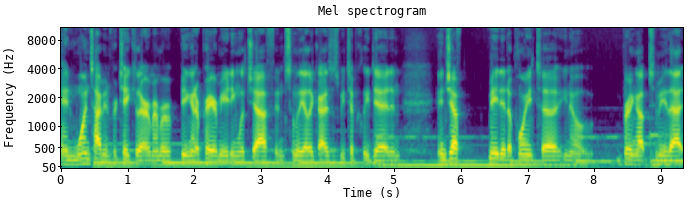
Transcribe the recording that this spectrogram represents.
And one time in particular, I remember being at a prayer meeting with Jeff and some of the other guys as we typically did, and, and Jeff made it a point to, you know, bring up to me that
